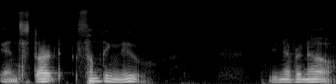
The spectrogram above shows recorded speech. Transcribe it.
and start something new. You never know.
